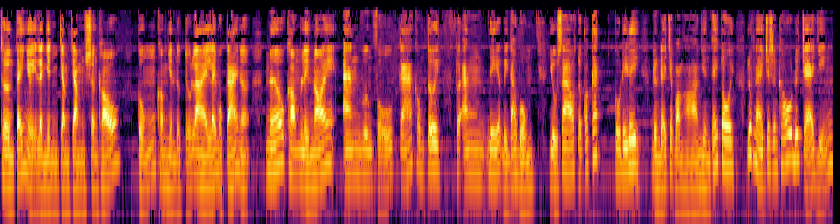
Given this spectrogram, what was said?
Thường Tế Nhụy là nhìn chằm chằm sân khấu, cũng không nhìn được Tiểu Lai lấy một cái nữa, nếu không liền nói An Vương phủ cá không tươi, tôi ăn đi bị đau bụng, dù sao tôi có cách cô đi đi, đừng để cho bọn họ nhìn thấy tôi. Lúc này trên sân khấu đứa trẻ diễn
